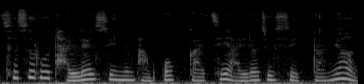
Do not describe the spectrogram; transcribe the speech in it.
스스로 달랠 수 있는 방법까지 알려줄 수 있다면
